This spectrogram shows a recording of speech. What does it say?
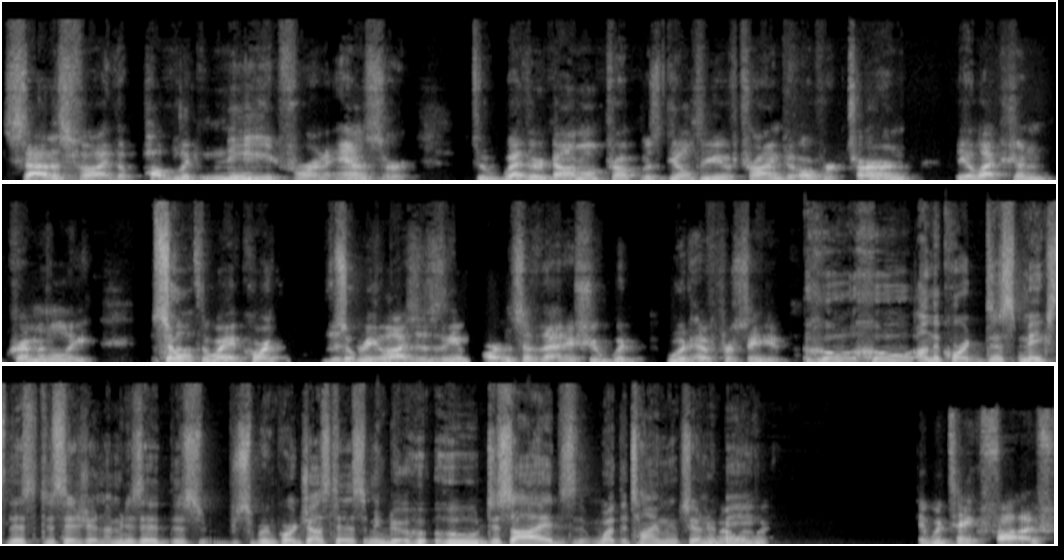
satisfy the public need for an answer to whether Donald Trump was guilty of trying to overturn the election criminally. So not the way a court that so, realizes the importance of that issue would would have proceeded. Who who on the court just makes this decision? I mean, is it the Supreme Court justice? I mean, who, who decides what the timing is going to well, be? it would take five.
